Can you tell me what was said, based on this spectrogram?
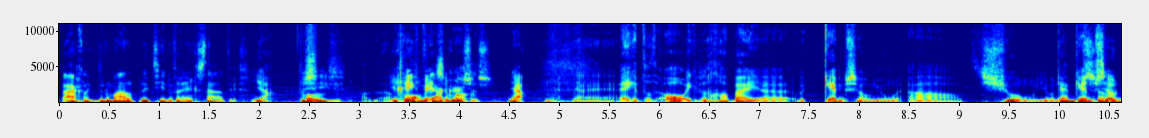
eigenlijk de normale politie in de Verenigde Staten is. Ja, precies. Je geeft mensen cursus. Ja. Ja, ja. Ik heb dat, oh, ik heb dat gehad bij, bij Campzone, jongen. Ah, jongen, jongen. Campzone? Campzone,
